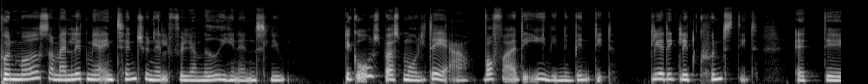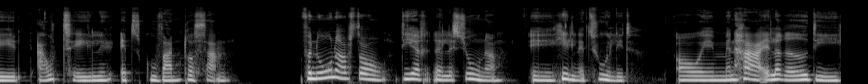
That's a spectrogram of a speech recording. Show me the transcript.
på en måde, så man lidt mere intentionelt følger med i hinandens liv. Det gode spørgsmål, det er, hvorfor er det egentlig nødvendigt? Bliver det ikke lidt kunstigt at øh, aftale at skulle vandre sammen? For nogle opstår de her relationer øh, helt naturligt, og øh, man har allerede de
